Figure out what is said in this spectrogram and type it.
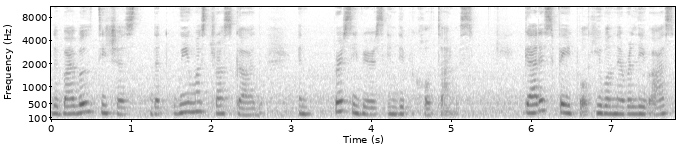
The Bible teaches that we must trust God and perseveres in difficult times. God is faithful. He will never leave us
